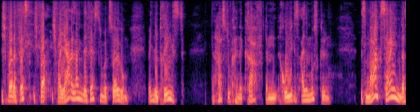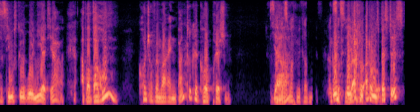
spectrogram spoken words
ich war der festen, ich war, ich war jahrelang der festen Überzeugung, wenn du trinkst, dann hast du keine Kraft, dann ruiniert es alle Muskeln. Es mag sein, dass es die Muskeln ruiniert, ja. Aber warum? Konnte ich auf einmal einen Bankdrückrekord brechen? Ja. Das macht mir gerade Angst, Und, und Achtung, Achtung, das Beste ist,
